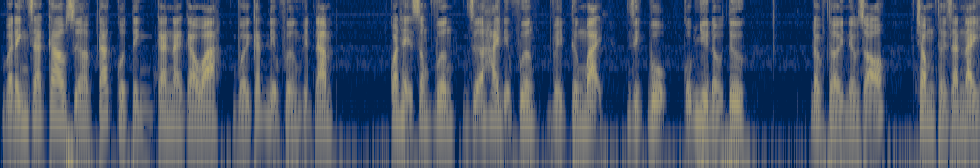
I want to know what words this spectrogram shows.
và đánh giá cao sự hợp tác của tỉnh Kanagawa với các địa phương Việt Nam, quan hệ song phương giữa hai địa phương về thương mại, dịch vụ cũng như đầu tư. Đồng thời nêu rõ, trong thời gian này,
